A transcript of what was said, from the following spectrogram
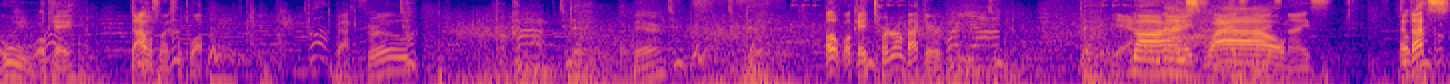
Ooh, okay. That was nice from Plup. Back throw. Up air. Oh, okay, turn around back air. Yeah. Nice, wow. Nice, nice, nice. And that's,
